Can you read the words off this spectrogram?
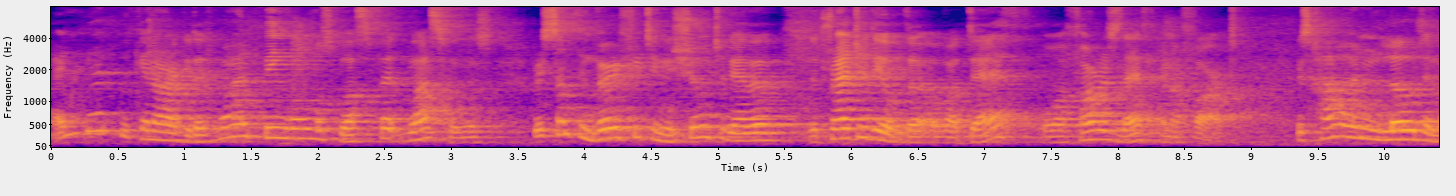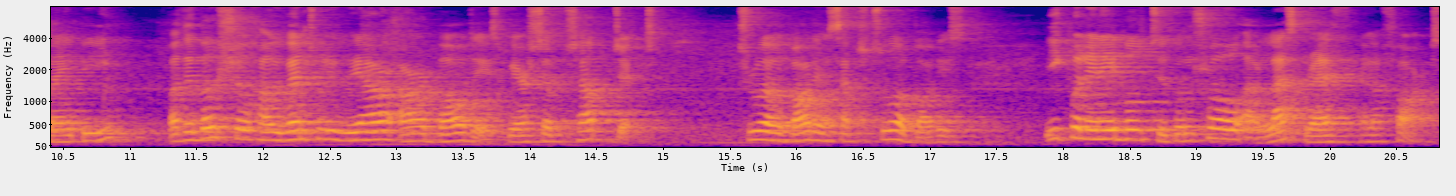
And yet we can argue that while being almost blasphemous, there is something very fitting in showing together the tragedy of, the, of a death, or a father's death, and a fart. Because how low they may be, but they both show how eventually we are our bodies, we are subject through our body and subject to our bodies, equally able to control our last breath and a fart.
